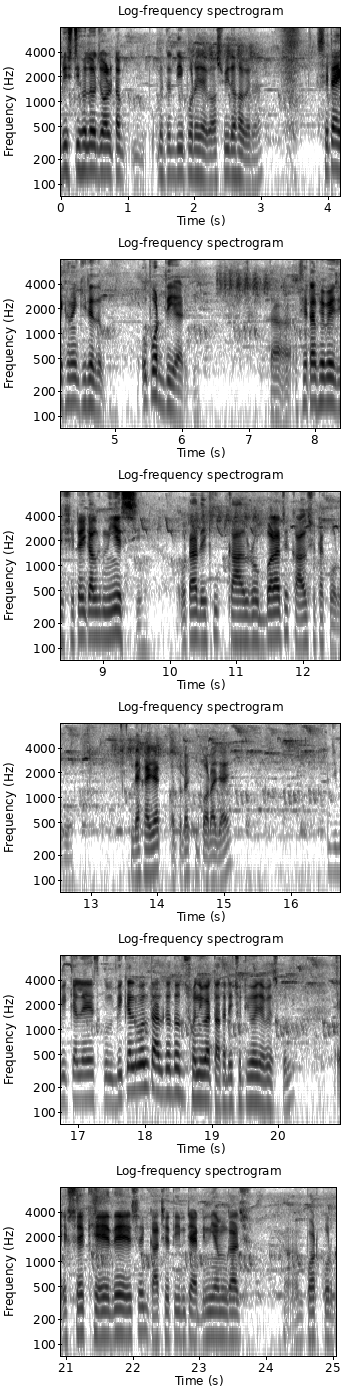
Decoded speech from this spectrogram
বৃষ্টি হলেও জলটা ভেতর দিয়ে পড়ে যাবে, অসুবিধা হবে না। সেটা এখানে ঘিরে দেবো, উপর দিয়ে আর কি। তা সেটা ভেবেছি, সেটাই কাল নিয়ে এসেছি। ওটা দেখি কাল রোববার আছে, কাল সেটা করব। দেখা যাক কতটা কি করা যায়। আজ বিকেলে স্কুল, বিকেল বলতে আজকে তো শনিবার, তাড়াতাড়ি ছুটি হয়ে যাবে স্কুল। এসে খেয়ে দিয়ে এসে গাছে তিনটে অ্যাডিনিয়াম গাছ পট করব।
